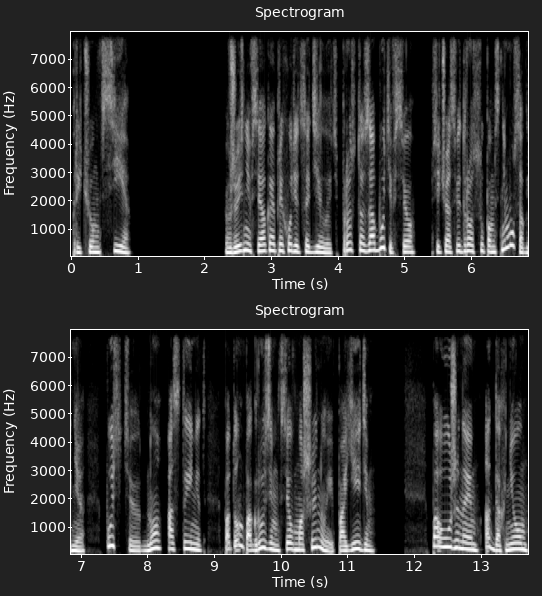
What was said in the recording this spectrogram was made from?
причем все. В жизни всякое приходится делать. Просто забудь и все. Сейчас ведро с супом сниму с огня, пусть э, дно остынет, потом погрузим все в машину и поедем. Поужинаем, отдохнем,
